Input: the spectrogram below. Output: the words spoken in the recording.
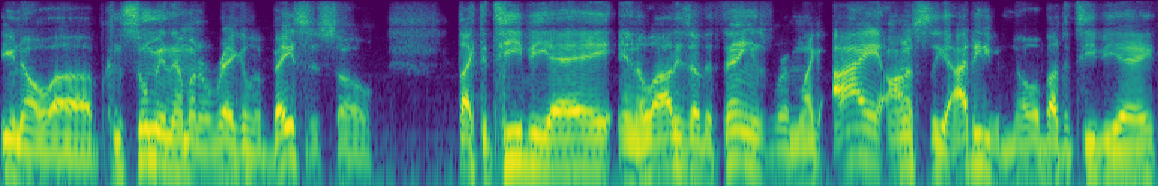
you know, uh, consuming them on a regular basis. So, like the TVA and a lot of these other things, where I'm like, I honestly I didn't even know about the TVA,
